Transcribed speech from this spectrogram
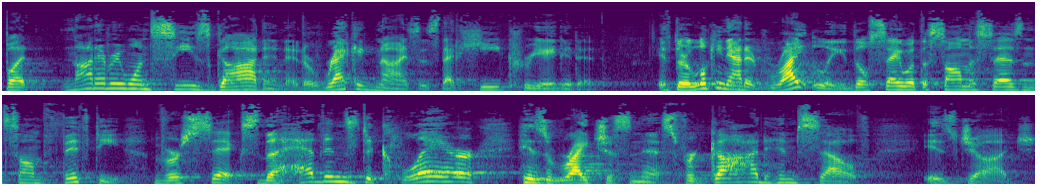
But not everyone sees God in it or recognizes that He created it. If they're looking at it rightly, they'll say what the psalmist says in Psalm 50, verse 6 The heavens declare His righteousness, for God Himself is judge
